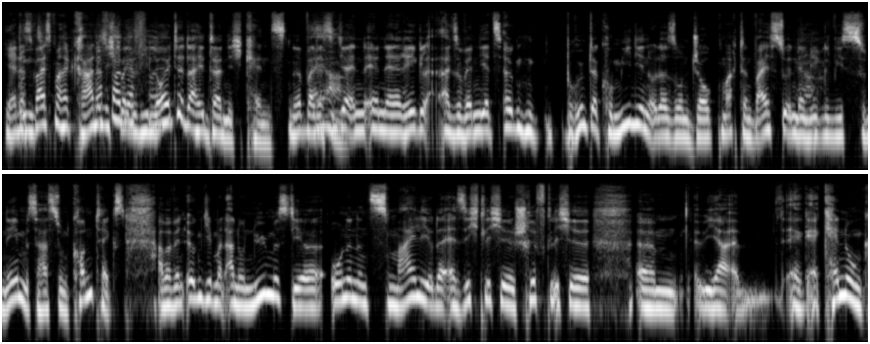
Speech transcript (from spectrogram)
Ja, das Und weiß man halt gerade das nicht, weil du die Fall- Leute dahinter nicht kennst, ne? Weil das Ja, sind ja in, in der Regel, also wenn jetzt irgendein berühmter Comedian oder so einen Joke macht, dann weißt du in der Ja. Regel, wie es zu nehmen ist, da hast du einen Kontext. Aber wenn irgendjemand Anonymes dir ohne einen Smiley oder ersichtliche schriftliche ähm, ja, er Erkennung,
